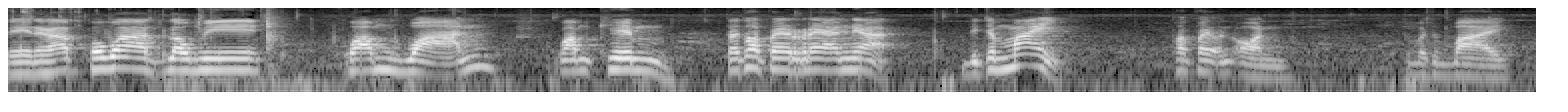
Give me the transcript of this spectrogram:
นี่นะครับ เพราะว่าเรามีความหวาน ความเค็ม แต่ทอดไฟแรงเนี่ยเดี๋ยวจะไหม้ทอดไฟอ่อนๆสบายๆ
